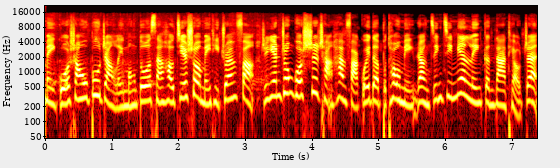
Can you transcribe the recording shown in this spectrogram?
美国商务部长雷蒙多三号接受媒体专访，直言中国市场和法规的不透明，让经济面临更大挑战，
